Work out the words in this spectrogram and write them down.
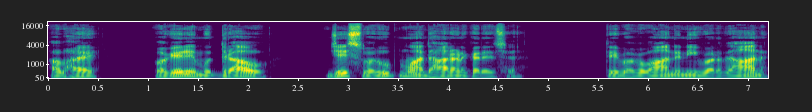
અભય વગેરે મુદ્રાઓ જે સ્વરૂપમાં ધારણ કરે છે, તે ભગવાનની વરદાન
